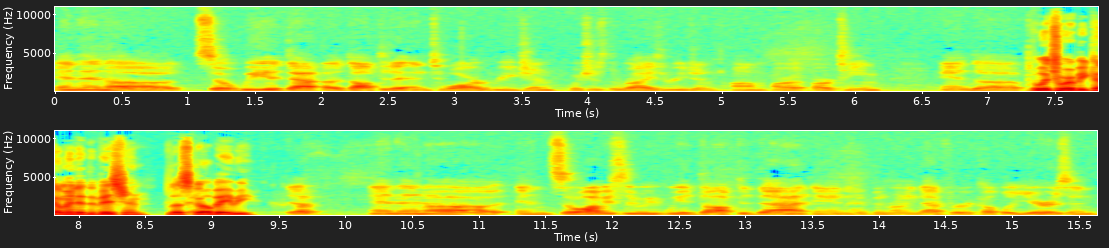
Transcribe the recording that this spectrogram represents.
And then, uh, so we ada- adopted it into our region, which is the Rise region, um, our, our team. And uh, Which we're becoming a division. Let's Yeah. go, baby. And then, uh, and so obviously we, we adopted that and have been running that for a couple of years, and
